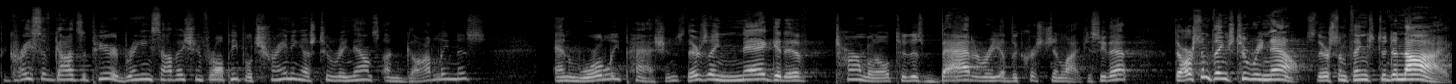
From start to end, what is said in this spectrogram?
the grace of God's appeared, bringing salvation for all people, training us to renounce ungodliness and worldly passions. There's a negative terminal to this battery of the Christian life. You see that? There are some things to renounce, there are some things to deny,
